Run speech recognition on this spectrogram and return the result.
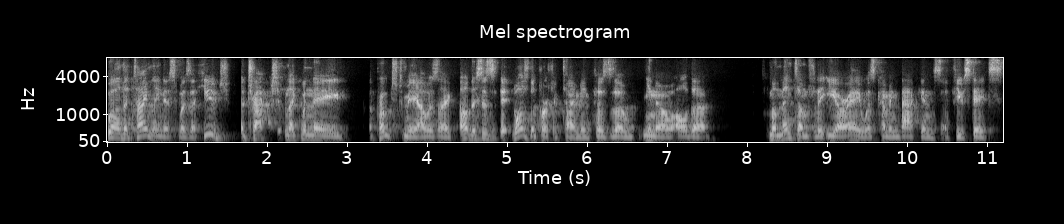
Well, the timeliness was a huge attraction. Like when they approached me, I was like, oh, this is it was the perfect timing because the you know all the momentum for the ERA was coming back in a few states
